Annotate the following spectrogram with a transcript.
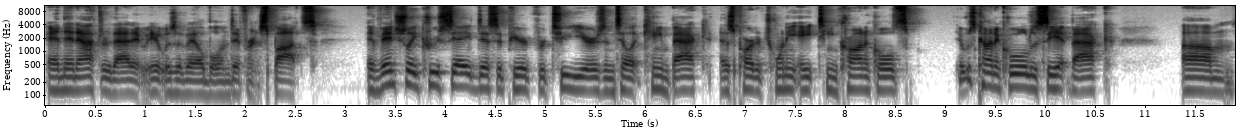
and then after that, it, it was available in different spots. Eventually, Crusade disappeared for two years until it came back as part of 2018 Chronicles. It was kind of cool to see it back. Um,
